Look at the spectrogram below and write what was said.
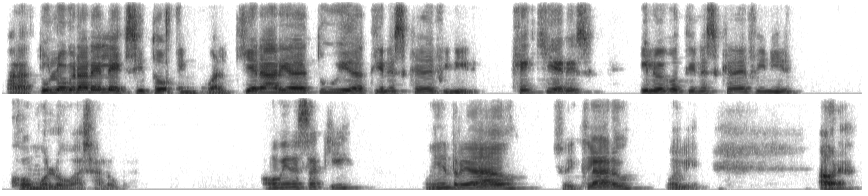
Para tú lograr el éxito en cualquier área de tu vida, tienes que definir qué quieres y luego tienes que definir cómo lo vas a lograr. ¿Cómo hasta aquí? Muy enredado, soy claro, muy bien. Ahora,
